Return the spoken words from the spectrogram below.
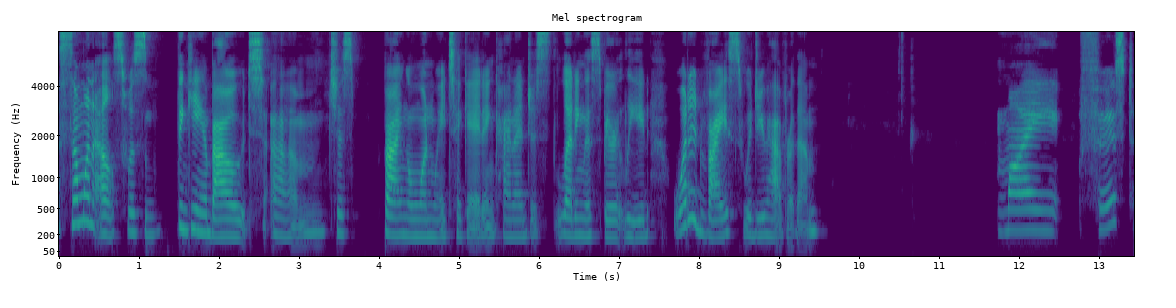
someone else was thinking about um, just buying a one way ticket and kind of just letting the spirit lead, what advice would you have for them? My first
